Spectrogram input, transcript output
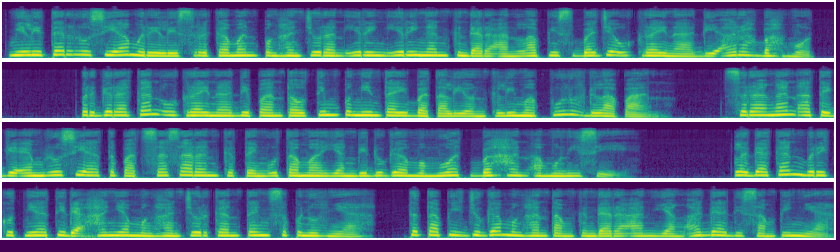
Militer Rusia merilis rekaman penghancuran iring-iringan kendaraan lapis baja Ukraina di arah Bahmut. Pergerakan Ukraina dipantau tim pengintai Batalion ke-58. Serangan ATGM Rusia tepat sasaran ke tank utama yang diduga memuat bahan amunisi. Ledakan berikutnya tidak hanya menghancurkan tank sepenuhnya, tetapi juga menghantam kendaraan yang ada di sampingnya.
